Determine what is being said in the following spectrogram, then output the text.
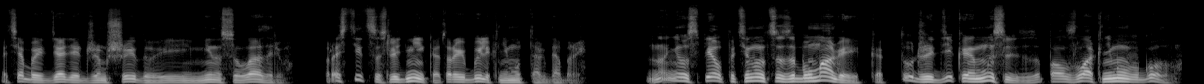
хотя бы дяде Джимшиду и Минусу Лазареву, проститься с людьми, которые были к нему так добры. Но не успел потянуться за бумагой, как тут же дикая мысль заползла к нему в голову.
